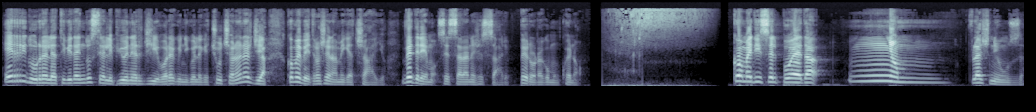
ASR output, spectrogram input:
e ridurre le attività industriali più energivore, quindi quelle che ciucciano energia, come vetro, ceramica e acciaio. Vedremo se sarà necessario, per ora comunque no. Come disse il poeta, Flash News.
